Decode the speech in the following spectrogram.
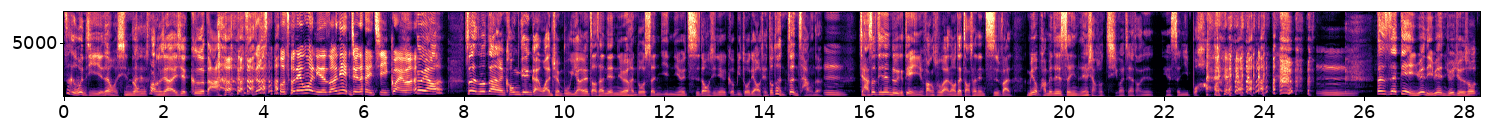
这个问题也在我心中放下一些疙瘩。你说我昨天问你的时候，你也觉得很奇怪吗？对啊，虽然说当然空间感完全不一样，因为早餐店你会很多声音，你会吃东西，你会隔壁桌聊天，都是很正常的。嗯，假设今天有一个电影放出来，然后在早餐店吃饭，没有旁边这些声音，人家想说奇怪，这家早餐店应该生意不好啊。嗯，但是在电影院里面，你就会觉得说。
